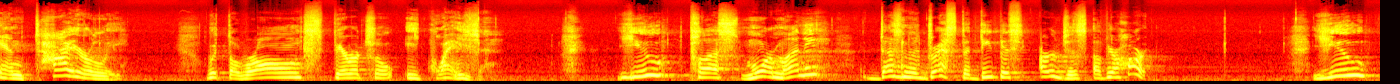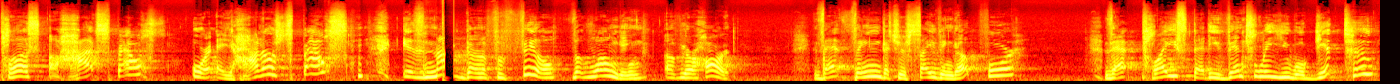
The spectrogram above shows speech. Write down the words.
entirely with the wrong spiritual equation. You plus more money doesn't address the deepest urges of your heart. You plus a hot spouse or a hotter spouse is not going to fulfill the longing of your heart. That thing that you're saving up for, that place that eventually you will get to,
